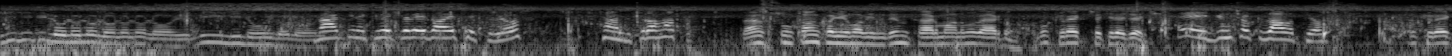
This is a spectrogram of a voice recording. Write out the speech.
Li li li lo lo Eda'ya çektiriyor. Kendisi rahat. Ben sultan kayığıma bindim, fermanımı verdim. Bu kürek çekilecek. Hey gün çok güzel batıyor. Bu kürek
